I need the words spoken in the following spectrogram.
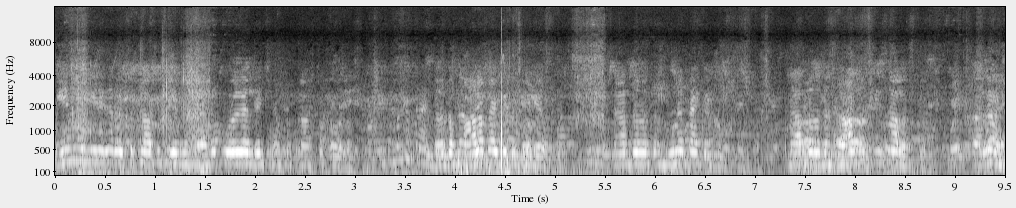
మెయిన్గా మీ దగ్గర వచ్చే ప్లాస్టిక్ ఏంటంటే కూరగాయలు తెచ్చినప్పుడు ప్లాస్టిక్ కవర్ వస్తాయి తర్వాత పాల ప్యాకెట్లు వేడి వస్తాయి దాని తర్వాత నూనె ప్యాకెట్లు వస్తాయి. దాని తర్వాత గాజు సీసాలు వస్తాయి.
